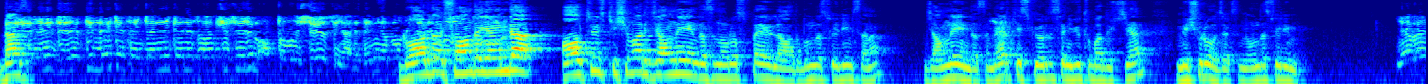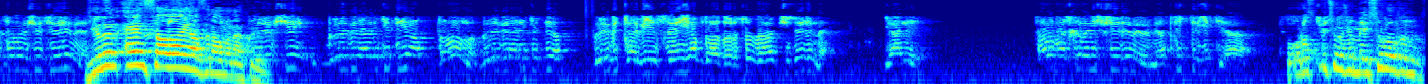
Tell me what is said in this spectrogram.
Ben birilerini düzelttin derken sen kendi kendine sana bir şey söyleyeyim mi? Aptallaştırıyorsun yani. Senin yapmak bu arada şu anda yayında 600 kişi var canlı yayındasın orospu evladı. Bunu da söyleyeyim sana. Canlı yayındasın. Herkes gördü seni YouTube'a düşeceksin. Meşhur olacaksın onu da söyleyeyim. Ya ben sana bir şey söyleyeyim mi? Yılın en salağı yazın amına koyayım. Böyle bir şey, böyle bir hareketi yap tamam mı? Böyle bir hareketi yap. Böyle bir terbiyesizliği yap daha doğrusu. Sana bir şey söyleyeyim mi? Yani sana başka ben hiçbir şey demiyorum ya. Siktir git ya. Orospu çocuğu meşhur oldun.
